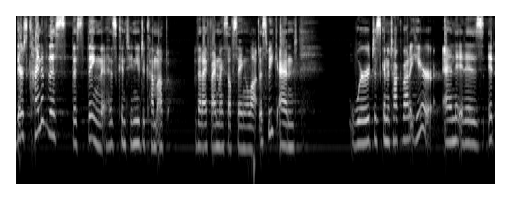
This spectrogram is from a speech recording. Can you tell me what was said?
there's kind of this this thing that has continued to come up that I find myself saying a lot this week and we're just going to talk about it here and it is it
